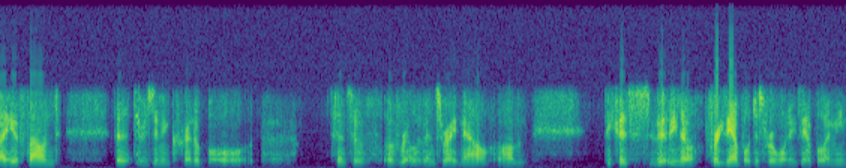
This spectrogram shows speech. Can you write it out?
I have found that there's an incredible uh, sense of, of relevance right now. Um, because, you know, for example, just for one example, I mean,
